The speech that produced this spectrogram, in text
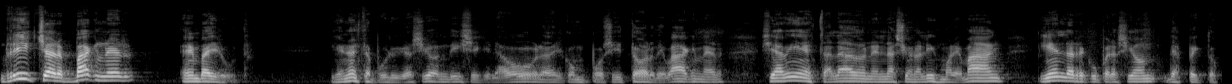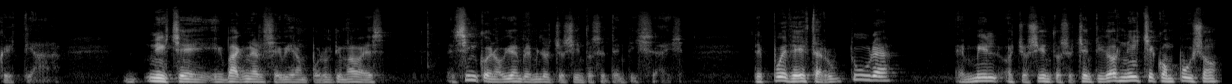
Richard Wagner en Beirut. Y en esta publicación dice que la obra del compositor de Wagner se había instalado en el nacionalismo alemán y en la recuperación de aspectos cristianos. Nietzsche y Wagner se vieron por última vez el 5 de noviembre de 1876. Después de esta ruptura, en 1882, Nietzsche compuso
